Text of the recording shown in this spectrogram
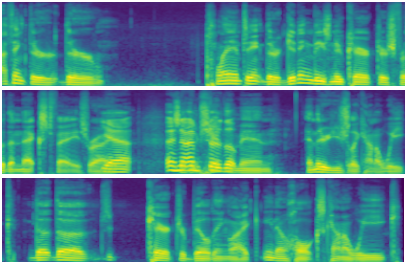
I think they're they're planting. They're getting these new characters for the next phase, right? Yeah, and So I'm sure getting the them in, and they're usually kind of weak. The the character building, like you know, Hulk's kind of weak.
